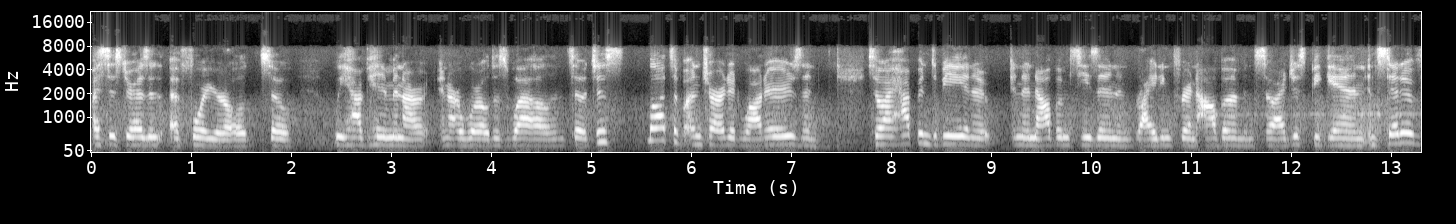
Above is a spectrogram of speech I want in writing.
my sister has a, a four-year-old, so we have him in our in our world as well. And so just lots of uncharted waters and so I happened to be in a in an album season and writing for an album, and so I just began instead of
